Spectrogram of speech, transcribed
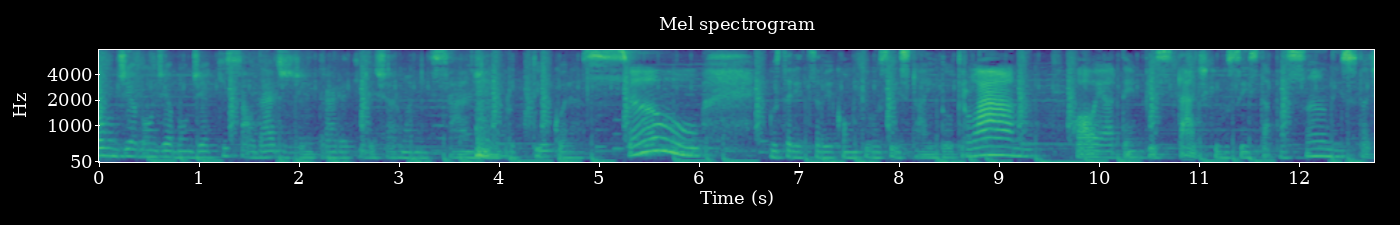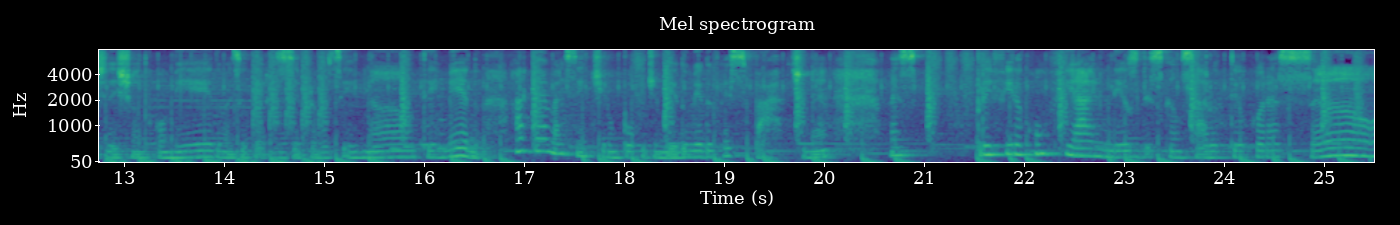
Bom dia, bom dia, bom dia. Que saudade de entrar aqui e deixar uma mensagem pro teu coração. Gostaria de saber como que você está aí do outro lado, qual é a tempestade que você está passando, isso está te deixando com medo, mas eu quero dizer para você não ter medo. Até vai sentir um pouco de medo, o medo faz parte, né? Mas prefira confiar em Deus, descansar o teu coração.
